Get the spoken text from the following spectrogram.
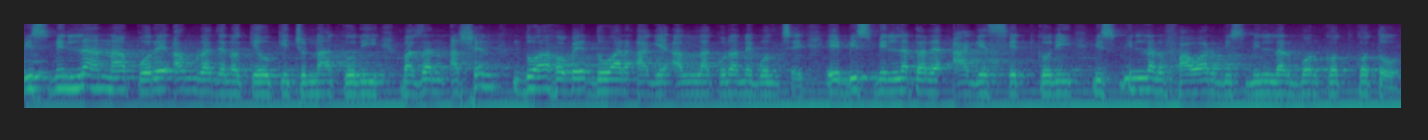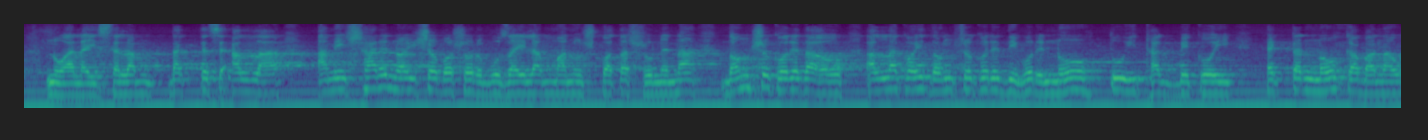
বিসমিল্লা না পড়ে আমরা যেন কেউ কিছু না করি। বাজান, আসেন, দোয়া হবে, দোয়ার আগে আল্লাহ কোরআনে বলছে, এই বিসমিল্লাটারে আগে সেট করি। বিসমিল্লার ফাওয়ার, বিসমিল্লার বরকত কত? নোয়ালাই সালাম ডাকতেছে, আল্লাহ, আমি সাড়ে নয়শো বছর বুঝাইলাম, মানুষ কথা শুনে না, ধ্বংস করে দাও। আল্লাহ কই ধ্বংস করে দিব রে নো তুই থাকবে কই? একটা নৌকা বানাও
